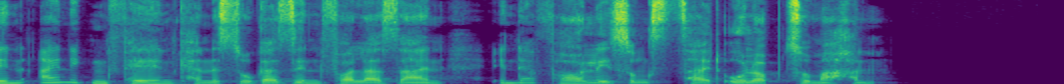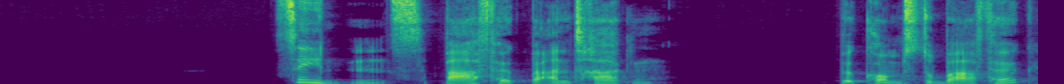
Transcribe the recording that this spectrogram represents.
In einigen Fällen kann es sogar sinnvoller sein, in der Vorlesungszeit Urlaub zu machen. Zehntens. BAföG beantragen. Bekommst du BAföG?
